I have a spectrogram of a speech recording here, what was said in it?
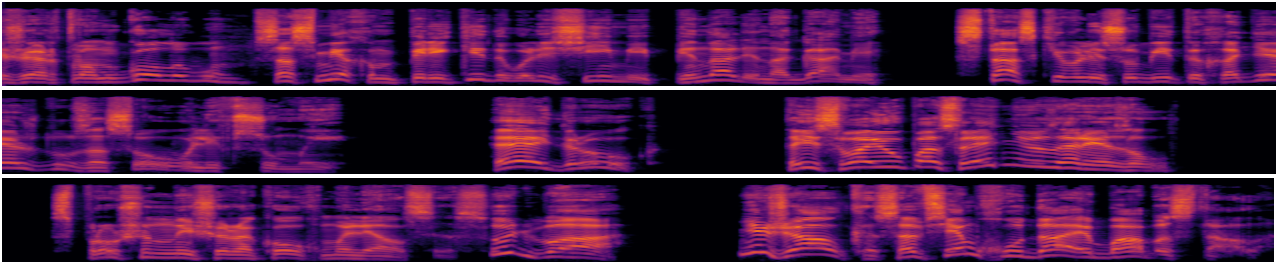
жертвам голову, со смехом перекидывались ими, пинали ногами, стаскивали с убитых одежду, засовывали в сумы. «Эй, друг, ты свою последнюю зарезал?» Спрошенный широко ухмылялся. «Судьба! Не жалко, совсем худая баба стала.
